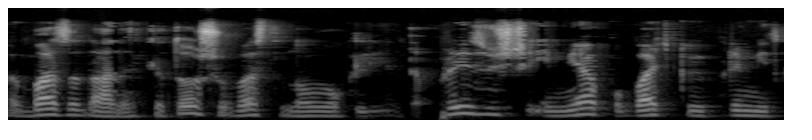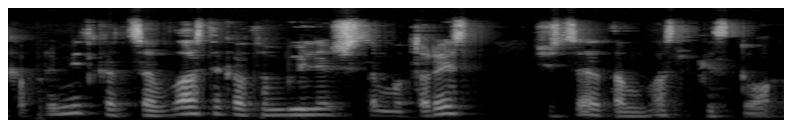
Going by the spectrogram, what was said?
база даних для того, щоб ввести нового клієнта. Прізвище, ім'я по батькові, примітка. Примітка це власник автомобіля, чи це моторист, чи це там власник СТО.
